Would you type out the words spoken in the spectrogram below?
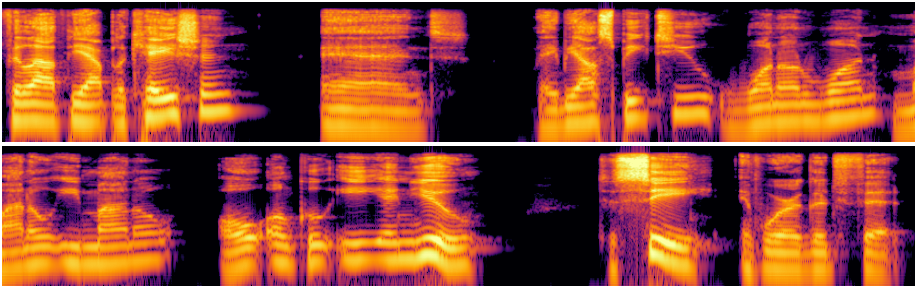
Fill out the application and Maybe I'll speak to you one on one, mano y mano, old Uncle E and you, to see if we're a good fit.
